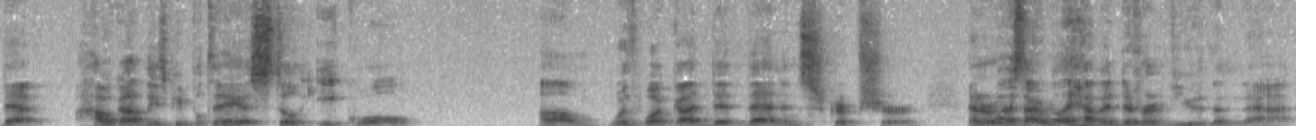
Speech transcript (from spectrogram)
that how God leads people today is still equal um, with what God did then in Scripture. And I realized I really have a different view than that.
